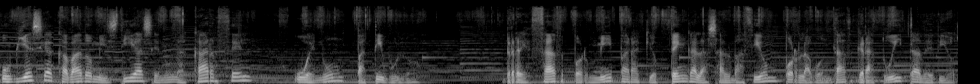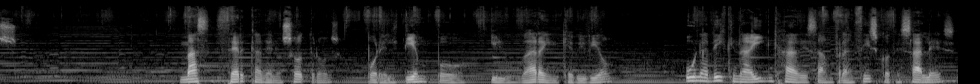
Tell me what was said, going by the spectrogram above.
hubiese acabado mis días en una cárcel o en un patíbulo. Rezad por mí para que obtenga la salvación por la bondad gratuita de Dios más cerca de nosotros, por el tiempo y lugar en que vivió, una digna hija de San Francisco de Sales,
